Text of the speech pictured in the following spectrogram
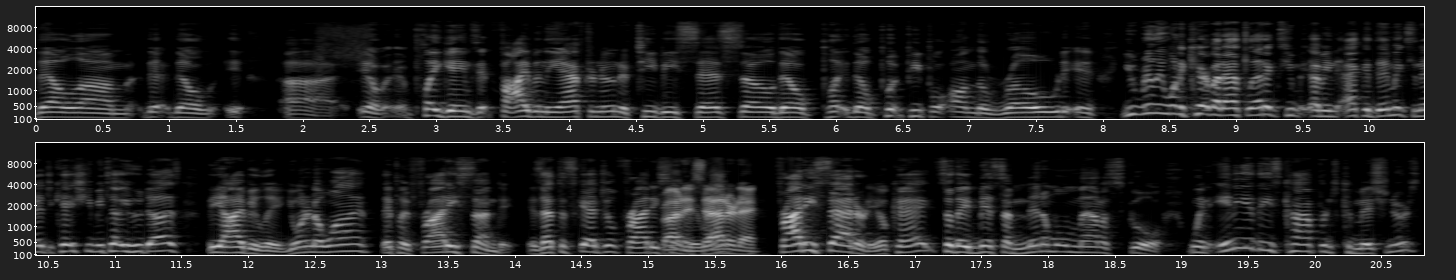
they'll um they- they'll uh you know play games at five in the afternoon if TV says so. They'll play they'll put people on the road. And you really want to care about athletics? You, I mean academics and education. Let me tell you who does the Ivy League. You want to know why? They play Friday Sunday. Is that the schedule? Friday Friday, Sunday. right? Saturday. Friday, Saturday, okay? So they miss a minimal amount of school. When any of these conference commissioners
